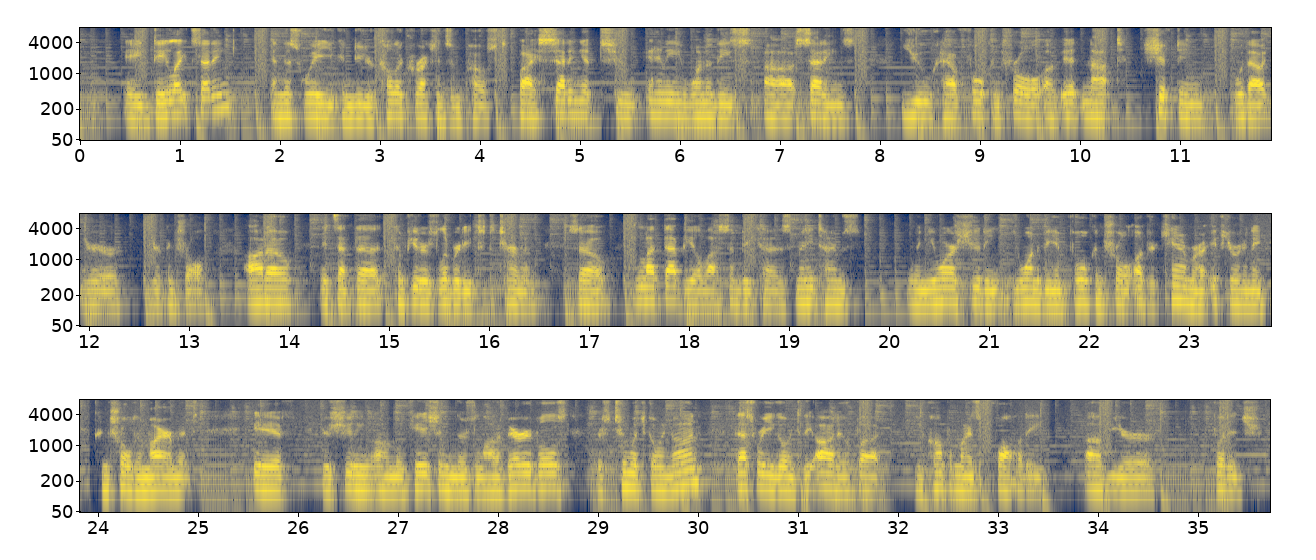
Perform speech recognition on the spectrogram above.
a daylight setting and this way you can do your color corrections in post. By setting it to any one of these uh, settings, you have full control of it not shifting without your your control auto, it's at the computer's liberty to determine. So let that be a lesson because many times when you are shooting, you want to be in full control of your camera if you're in a controlled environment. If you're shooting on location and there's a lot of variables, there's too much going on, that's where you go into the auto, but you compromise the quality of your footage.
